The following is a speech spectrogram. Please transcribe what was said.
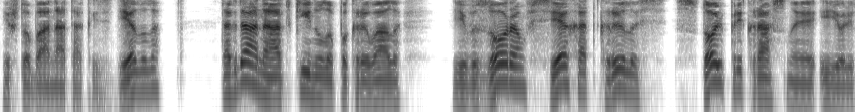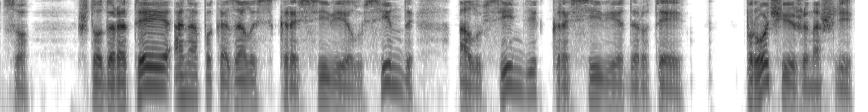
и чтобы она так и сделала. Тогда она откинула покрывало, и взором всех открылось столь прекрасное ее лицо, что Доротее она показалась красивее Лусинды, а Лусинде красивее Доротеи. Прочие же нашли,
